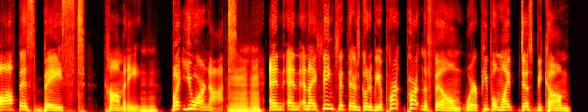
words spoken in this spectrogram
office based comedy. But you are not Mm-hmm. and and and I think that there's going to be a part part in the film where people might just become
